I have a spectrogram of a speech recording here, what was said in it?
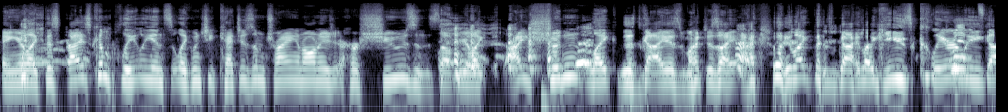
And you're like, this guy's completely ins- like when she catches him trying on his, her shoes and stuff. You're like, I shouldn't like this guy as much as I actually like this guy. Like he's clearly got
